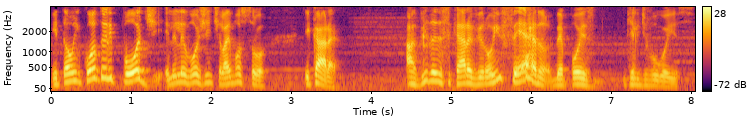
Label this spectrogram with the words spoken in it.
Então, enquanto ele pôde, ele levou gente lá e mostrou. E, cara, a vida desse cara virou um inferno depois que ele divulgou isso.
